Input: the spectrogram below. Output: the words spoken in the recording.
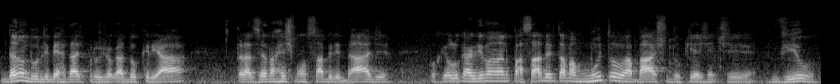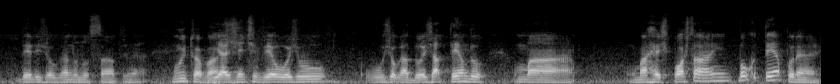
dando liberdade para o jogador criar, trazendo a responsabilidade. Porque o Lucas Lima, ano passado, ele estava muito abaixo do que a gente viu dele jogando no Santos, né? Muito abaixo. E a gente vê hoje o, o jogador já tendo uma, uma resposta em pouco tempo, né?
